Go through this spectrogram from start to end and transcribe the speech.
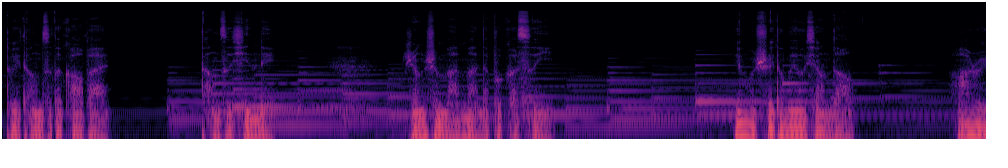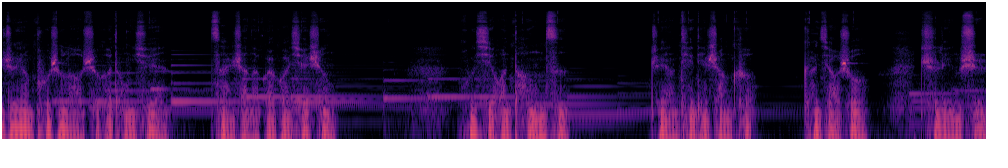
对藤子的告白，藤子心里仍是满满的不可思议。因为谁都没有想到，阿瑞这样颇受老师和同学赞赏的乖乖学生，会喜欢藤子这样天天上课、看小说、吃零食、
